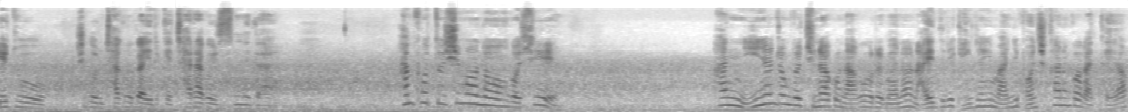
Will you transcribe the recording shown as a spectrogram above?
얘도 지금 자구가 이렇게 자라고 있습니다. 한 포트 심어 놓은 것이 한 2년 정도 지나고 나고 그러면은 아이들이 굉장히 많이 번식하는 것 같아요.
